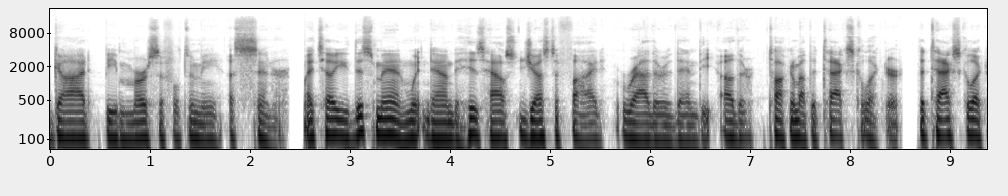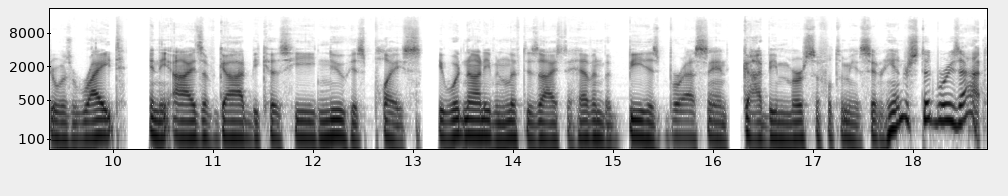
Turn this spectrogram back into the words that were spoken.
God, be merciful to me, a sinner. I tell you, this man went down to his house justified rather than the other. Talking about the tax collector. The tax collector was right in the eyes of God because he knew his place. He would not even lift his eyes to heaven, but beat his breast, saying, God, be merciful to me, a sinner. He understood where he's at.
